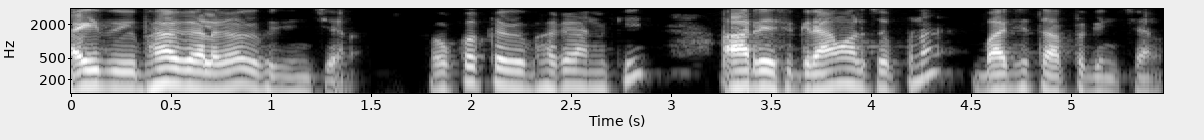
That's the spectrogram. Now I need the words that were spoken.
ఐదు విభాగాలుగా విభజించాను. ఒక్కొక్క విభాగానికి ఆరేసి గ్రామాల చొప్పున బాధ్యత అప్పగించాను.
